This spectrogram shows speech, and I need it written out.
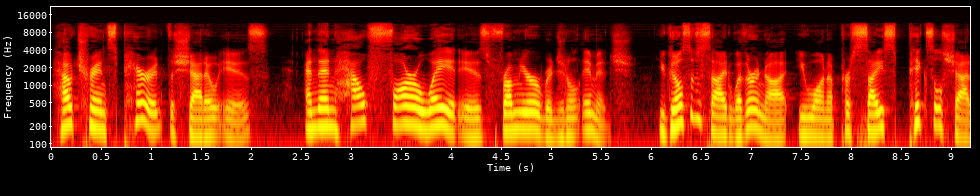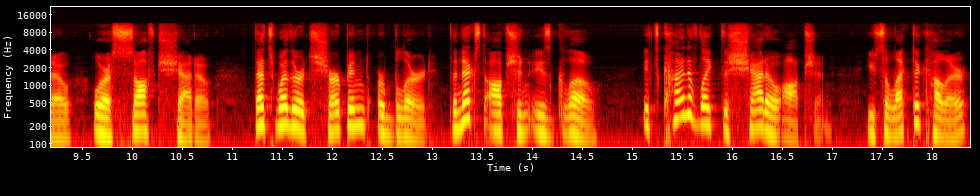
how transparent the shadow is, and then how far away it is from your original image. You can also decide whether or not you want a precise pixel shadow or a soft shadow. That's whether it's sharpened or blurred. The next option is glow. It's kind of like the shadow option you select a color,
